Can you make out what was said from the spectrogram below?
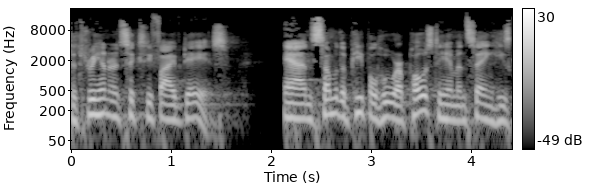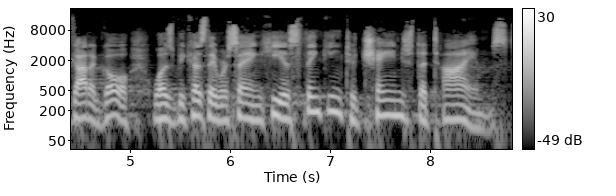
the 365 days. And some of the people who were opposed to him and saying he's got to go was because they were saying he is thinking to change the times.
